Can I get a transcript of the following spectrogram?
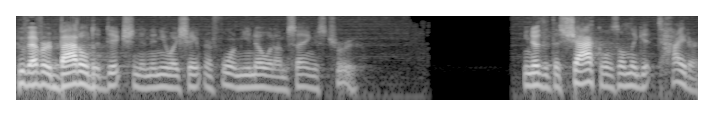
who've ever battled addiction in any way, shape, or form, you know what I'm saying is true. You know that the shackles only get tighter.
